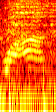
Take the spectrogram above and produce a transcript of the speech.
why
